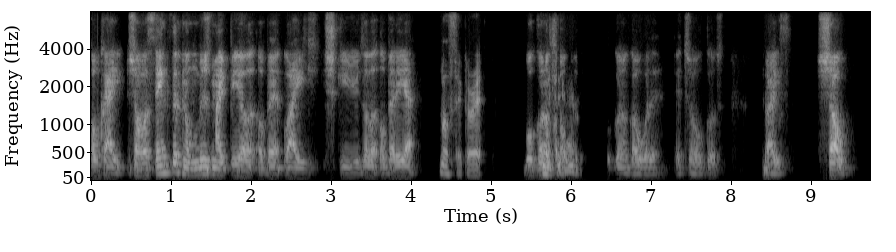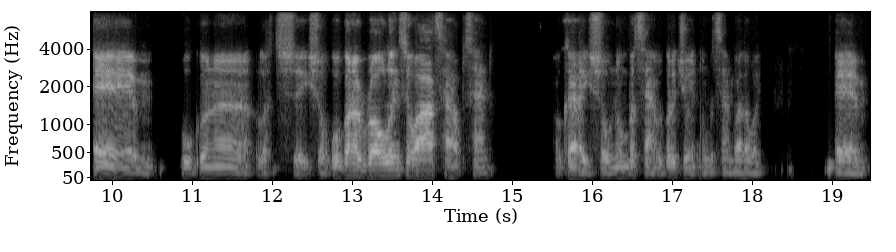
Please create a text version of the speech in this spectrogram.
Okay, so I think the numbers might be a little bit like skewed a little bit here. We'll figure it. We're gonna we'll go. With it. We're gonna go with it. It's all good. Right. So, um, we're gonna let's see. So we're gonna roll into our top ten. Okay, so number ten, we've got a joint number ten, by the way. Um,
